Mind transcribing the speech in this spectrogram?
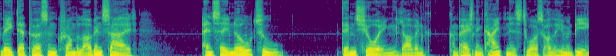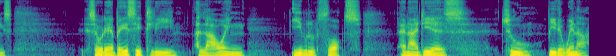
make that person crumble up inside and say no to them showing love and compassion and kindness towards other human beings. So they are basically allowing evil thoughts and ideas to be the winner,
